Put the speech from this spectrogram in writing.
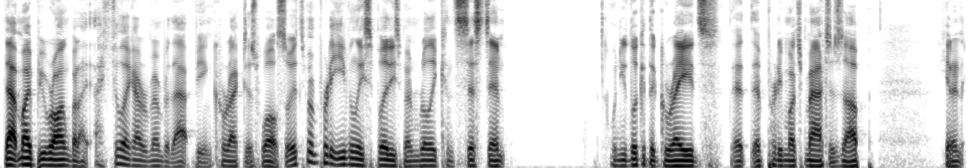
that might be wrong, but I, I feel like I remember that being correct as well. So it's been pretty evenly split. He's been really consistent. When you look at the grades, it, it pretty much matches up. He had an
